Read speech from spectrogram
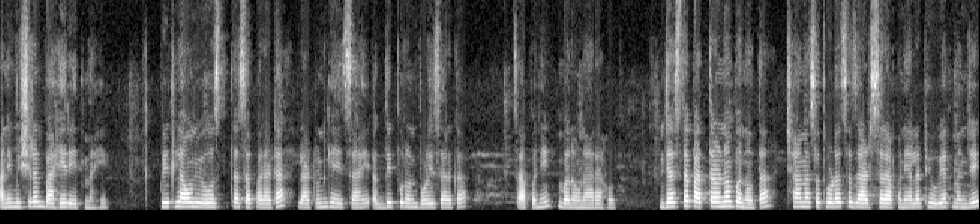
आणि मिश्रण बाहेर येत नाही. पीठ लावून व्यवस्थित असा पराठा लाटून घ्यायचा आहे. अगदी पुरणपोळीसारखाच आपण हे बनवणार आहोत. जास्त पातळ न बनवता छान असं थोडासा जाडसर आपण याला ठेवूयात म्हणजे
